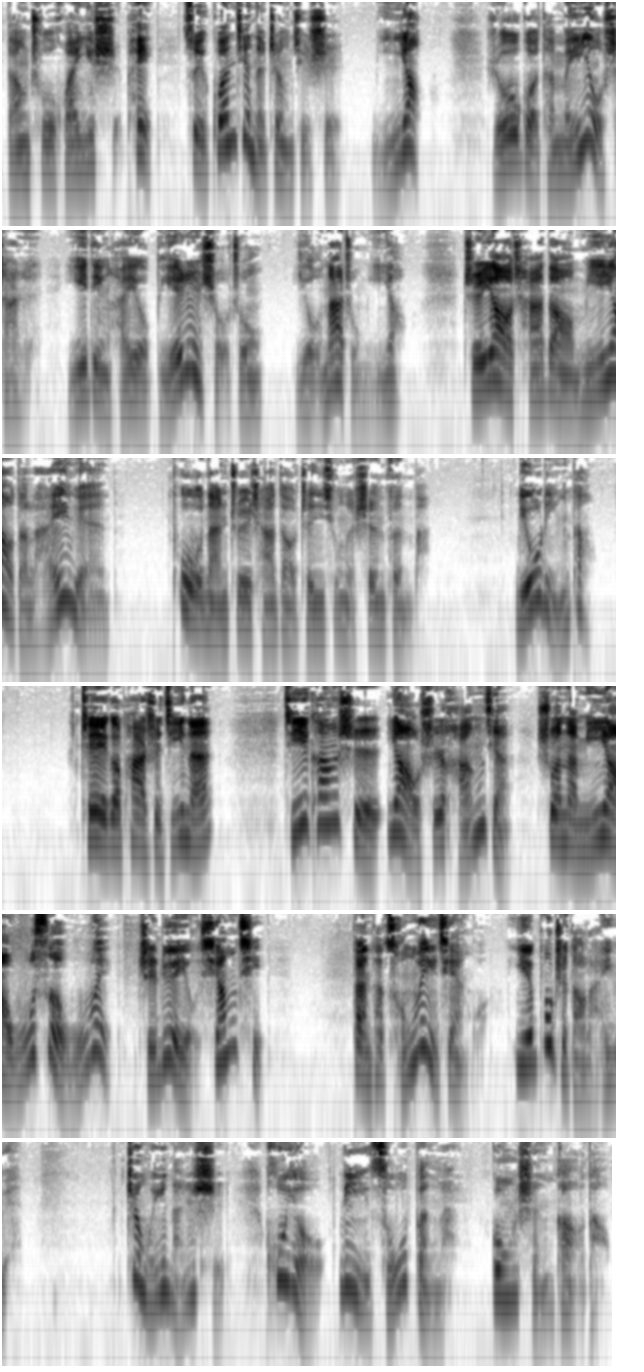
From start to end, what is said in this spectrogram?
当初怀疑史佩，最关键的证据是迷药。如果他没有杀人，一定还有别人手中有那种迷药。只要查到迷药的来源，不难追查到真凶的身份吧？刘玲道：“这个怕是极难。嵇康是药师行家，说那迷药无色无味，只略有香气，但他从未见过，也不知道来源。正为难时，忽有立足奔来，躬身告道。”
